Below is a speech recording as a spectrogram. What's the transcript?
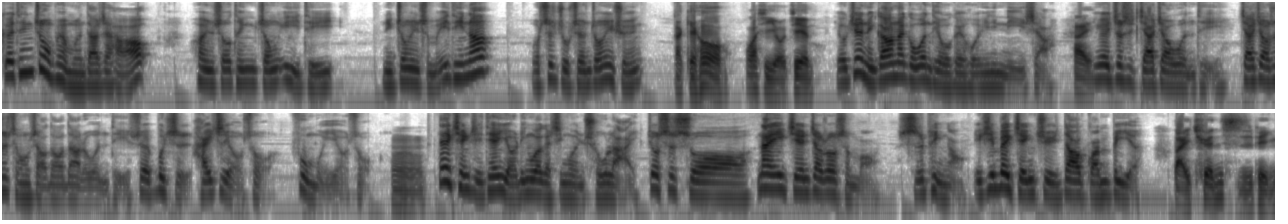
各位听众朋友们，大家好，欢迎收听中议题。你中意什么议题呢？我是主持人钟义群。大家好，我是有健。有健，你刚刚那个问题我可以回应你一下。嗨，因为这是家教问题，家教是从小到大的问题，所以不止孩子有错，父母也有错。嗯，但前几天有另外一个新闻出来，就是说那一间叫做什么食品哦，已经被检举到关闭了。百圈食品。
